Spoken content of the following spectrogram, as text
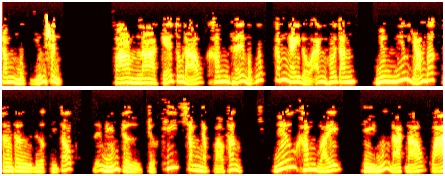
trong một dưỡng sinh. Phàm là kẻ tu đạo không thể một lúc cấm ngay đồ ăn hôi tanh, nhưng nếu giảm bớt từ từ được thì tốt, để miễn trừ trượt khí xâm nhập vào thân. Nếu không vậy thì muốn đạt đạo quả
